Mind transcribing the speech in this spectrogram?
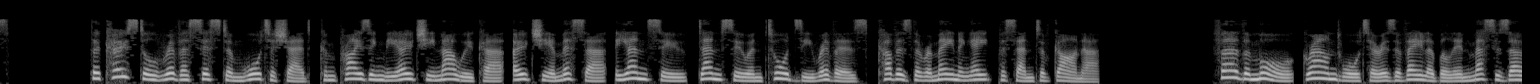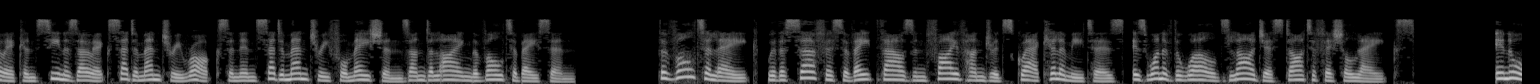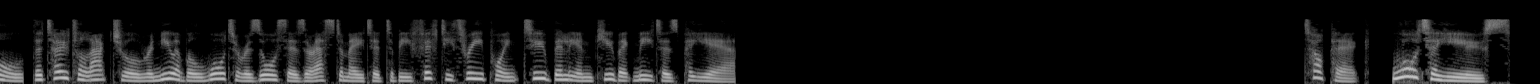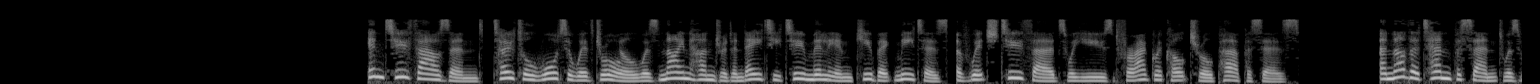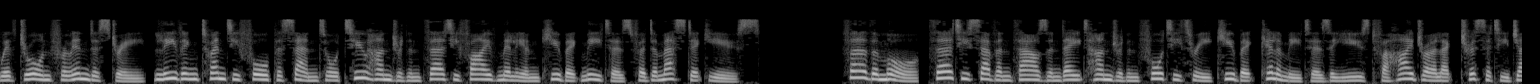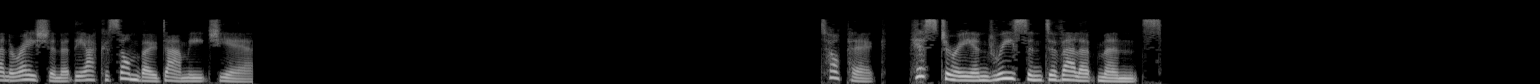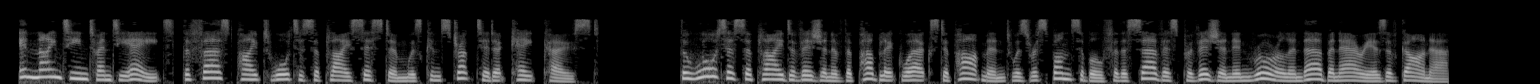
The coastal river system watershed, comprising the Ochi Nawuka, Ochi Amisa, Ayensu, Densu and Tordzi rivers, covers the remaining 8% of Ghana. Furthermore, groundwater is available in Mesozoic and Cenozoic sedimentary rocks and in sedimentary formations underlying the Volta Basin. The Volta Lake, with a surface of 8,500 square kilometers, is one of the world's largest artificial lakes. In all, the total actual renewable water resources are estimated to be 53.2 billion cubic meters per year. Topic: Water use. In 2000, total water withdrawal was 982 million cubic meters, of which two-thirds were used for agricultural purposes. Another 10% was withdrawn for industry, leaving 24% or 235 million cubic meters for domestic use. Furthermore, 37,843 cubic kilometers are used for hydroelectricity generation at the Akosombo Dam each year. Topic: History and recent developments. In 1928, the first piped water supply system was constructed at Cape Coast. The Water Supply Division of the Public Works Department was responsible for the service provision in rural and urban areas of Ghana.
